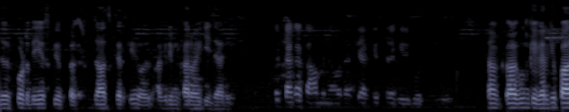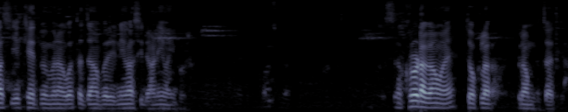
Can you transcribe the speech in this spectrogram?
जो रिपोर्ट दी है उसके ऊपर जाँच करके और अग्रिम कार्रवाई की जा रही है। टाका कहाँ बना हुआ था? क्या किस तरह की रिपोर्ट टाका उनके घर के पास ये खेत में बना हुआ था जहाँ पर निवासी ढाणी वहीं पर। सखरोड़ा गाँव है चोकला ग्राम पंचायत का।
